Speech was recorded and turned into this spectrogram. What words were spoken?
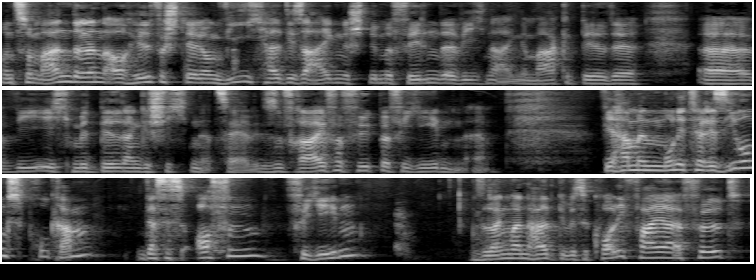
und zum anderen auch Hilfestellung, wie ich halt diese eigene Stimme finde, wie ich eine eigene Marke bilde, äh, wie ich mit Bildern Geschichten erzähle. Die sind frei verfügbar für jeden. Wir haben ein Monetarisierungsprogramm, das ist offen für jeden, solange man halt gewisse Qualifier erfüllt.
